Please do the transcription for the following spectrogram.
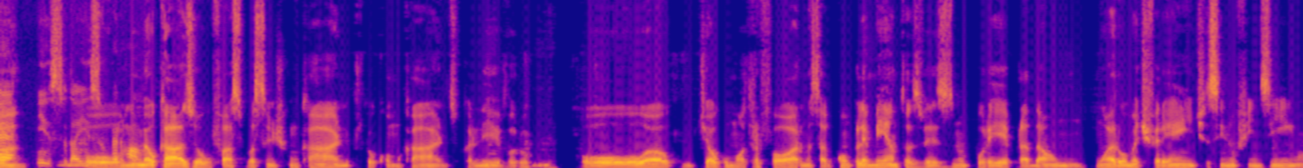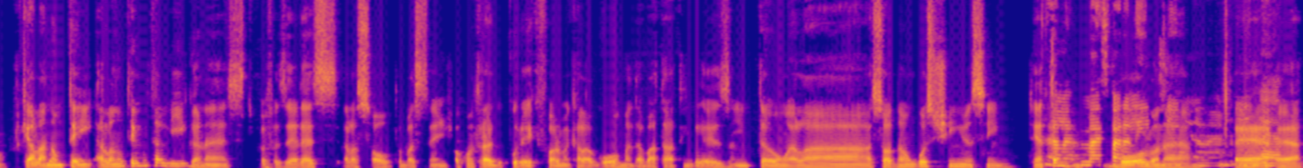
é, isso, daí ou super no rola. meu caso, eu faço bastante com carne, porque eu como carne, sou carnívoro. Ou de alguma outra forma, sabe? Complemento, às vezes, no purê para dar um, um aroma diferente, assim, no finzinho. Porque ela não tem, ela não tem muita liga, né? Vai fazer, ela, é- ela solta bastante. Ao contrário do purê que forma aquela goma da batata inglesa. Então, ela só dá um gostinho, assim. Tem até Ela é mais bolo, né? né? É, É. é.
